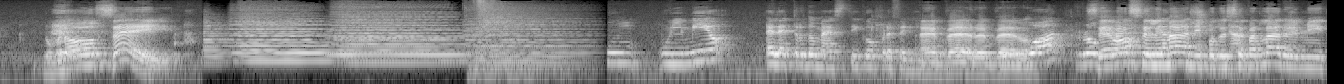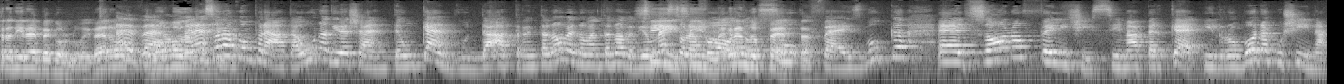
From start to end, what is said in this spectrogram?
Numero 6. Un- il mio elettrodomestico preferito. È vero, è vero. Un buon robot Se avesse le mani e potesse parlare mi tradirebbe con lui, vero? È vero, me ne sono comprata una di recente, un Kenwood a 39,99, vi ho Sì, messo sì, la foto su. Facebook e sono felicissima perché il robot da cucina,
